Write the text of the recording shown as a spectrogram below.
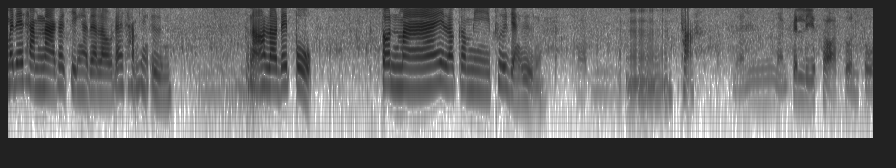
ไม่ได้ทำนาก็จริงอะแต่เราได้ทำอย่างอื่นเนาะเราได้ปลูกต้นไม้แล้วก็มีพืชอย่างอื่นครับอืมค่ะเหมือนเหมือนเป็นรีสอร์ทส่วนตัว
